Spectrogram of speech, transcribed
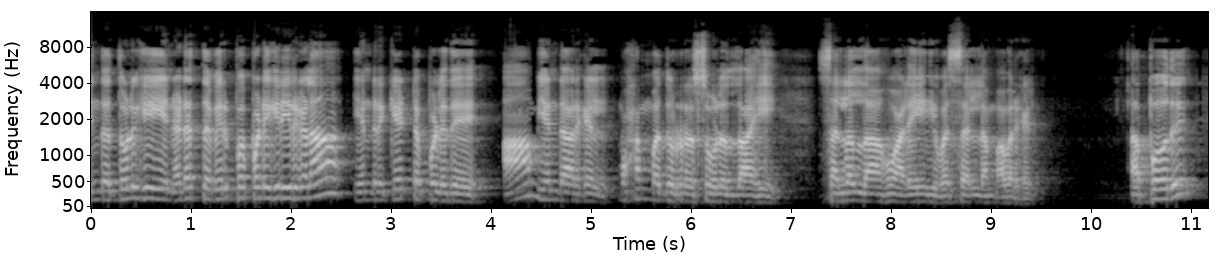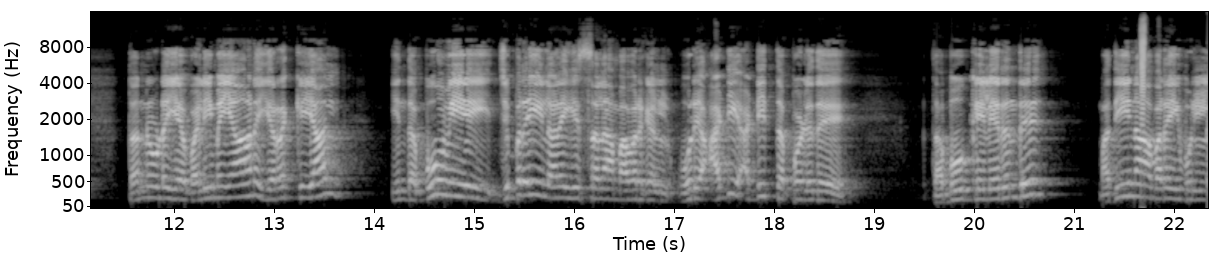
இந்த தொழுகையை நடத்த விருப்பப்படுகிறீர்களா? என்று கேட்ட பொழுது ஆம் என்றார்கள் முஹம்மதுர் ரசூலுல்லாஹி சல்லல்லாஹு அலேஹி வசல்லம் அவர்கள். அப்போது தன்னுடைய வலிமையான இறக்கையால் இந்த பூமியை ஜிப்ரையில் அலைஹிஸ்ஸலாம் அவர்கள் ஒரு அடி அடித்த பொழுது தபூக்கிலிருந்து மதீனா வரை உள்ள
